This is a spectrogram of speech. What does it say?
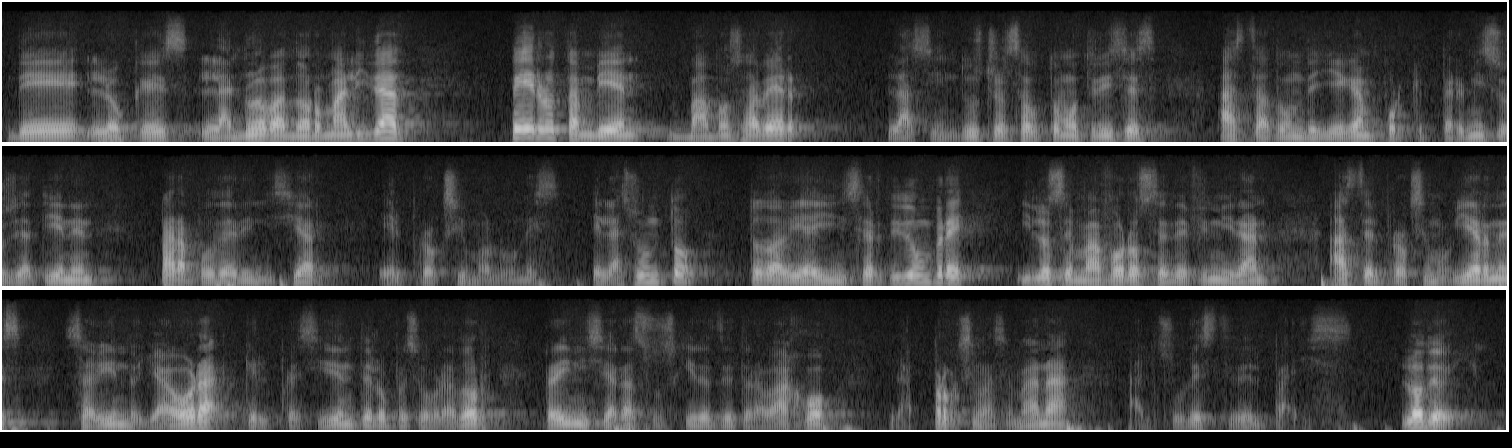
de lo que es la nueva normalidad pero también vamos a ver las industrias automotrices hasta dónde llegan porque permisos ya tienen para poder iniciar el próximo lunes. El asunto todavía hay incertidumbre y los semáforos se definirán hasta el próximo viernes, sabiendo ya ahora que el presidente López Obrador reiniciará sus giras de trabajo la próxima semana al sureste del país. Lo de hoy.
